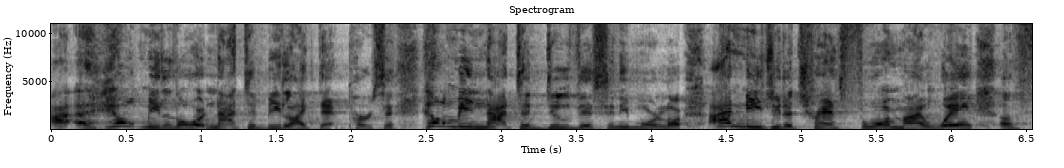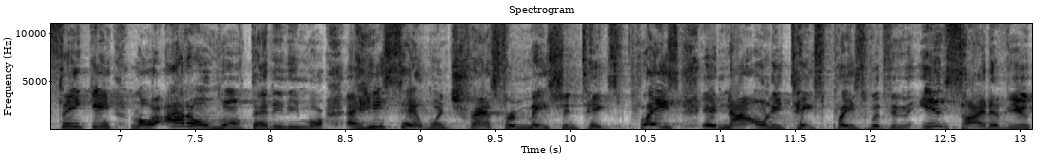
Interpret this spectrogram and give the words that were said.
uh, help me, Lord, not to be like that person. Help me not to do this anymore, Lord. I need you to transform my way of thinking. Lord, I don't want that anymore. And He said, when transformation takes place, it not only takes place within the inside of you,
